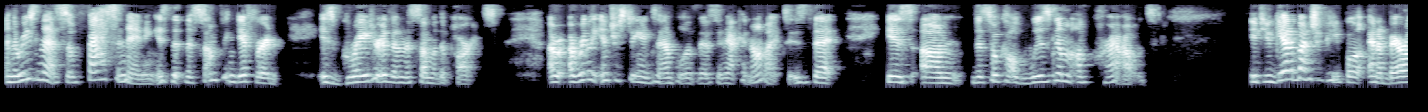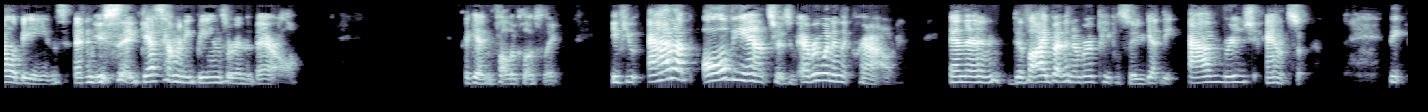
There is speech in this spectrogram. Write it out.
And the reason that's so fascinating is that the something different is greater than the sum of the parts. A, a really interesting example of this in economics is that is um, the so-called wisdom of crowds. If you get a bunch of people and a barrel of beans and you say, guess how many beans are in the barrel? Again, follow closely. If you add up all the answers of everyone in the crowd and then divide by the number of people. So you get the average answer. The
